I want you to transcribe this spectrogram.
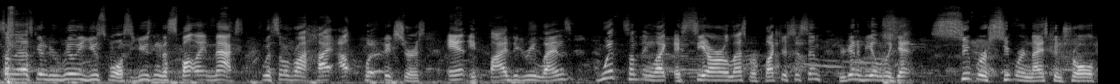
something that's going to be really useful is using the Spotlight Max with some of our high output fixtures and a five degree lens with something like a CRLS reflector system, you're going to be able to get super, super nice control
